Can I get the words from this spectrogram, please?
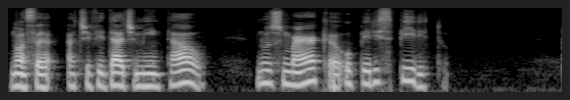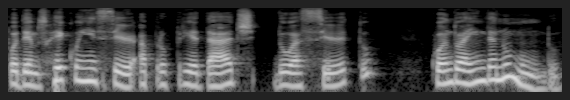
Nossa atividade mental nos marca o perispírito. Podemos reconhecer a propriedade do acerto quando ainda no mundo.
